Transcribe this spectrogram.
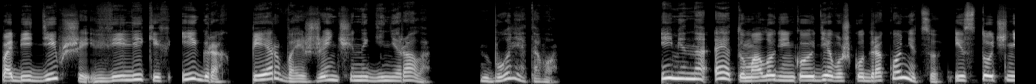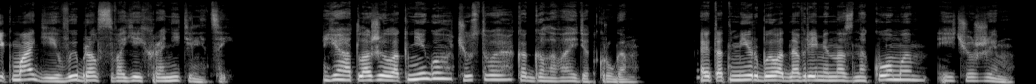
победившей в Великих Играх первой женщины-генерала. Более того, именно эту молоденькую девушку-драконицу источник магии выбрал своей хранительницей. Я отложила книгу, чувствуя, как голова идет кругом. Этот мир был одновременно знакомым и чужим.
